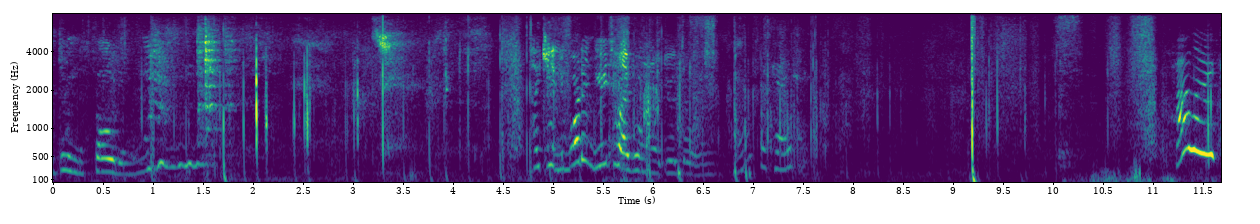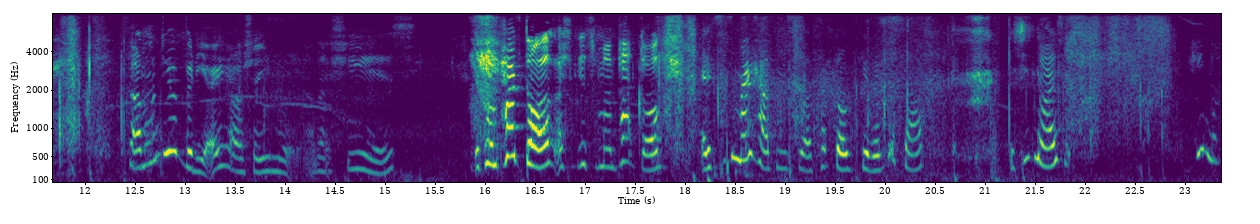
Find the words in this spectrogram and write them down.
We're doing the folding. Kenny, why don't you tell everyone what you're doing? Okay. Hi, Luke. So I'm gonna do a video. I'll show you that she is. It's my pet dog. I should get my pet dog. And this is my house. And this is my pet dog. Get over the. And she's nice. She's nice.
